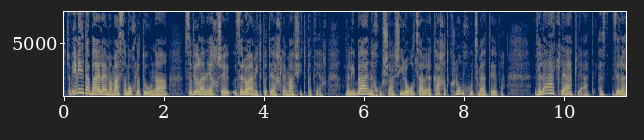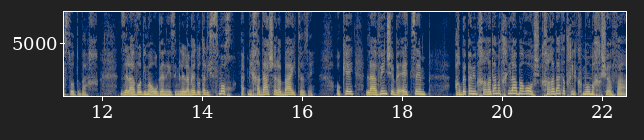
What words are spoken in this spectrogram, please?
עכשיו, אם היא הייתה באה אליי ממש סמוך לתאונה, סביר להניח שזה לא היה מתפתח למה שהתפתח. אבל היא באה נחושה שהיא לא רוצה לקחת כלום חוץ מהטבע. ולאט, לאט, לאט, אז זה לעשות באך. זה לעבוד עם האורגניזם, ללמד אותה לסמוך מחדש על הבית הזה, אוקיי? להבין שבעצם הרבה פעמים חרדה מתחילה בראש. חרדה תתחיל כמו מחשבה,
